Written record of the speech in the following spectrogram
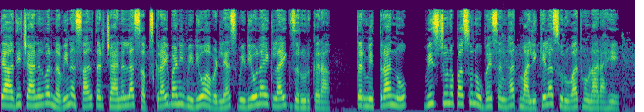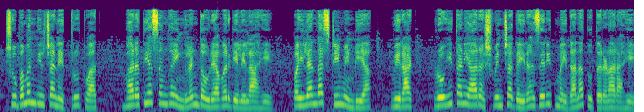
त्याआधी चॅनलवर नवीन असाल तर चॅनलला सबस्क्राईब आणि व्हिडिओ आवडल्यास व्हिडिओला एक लाईक जरूर करा. तर मित्रांनो वीस जूनपासून उभय संघात मालिकेला सुरुवात होणार आहे. शुभमन गिलच्या नेतृत्वात भारतीय संघ इंग्लंड दौऱ्यावर गेलेला आहे. पहिल्यांदाच टीम इंडिया विराट रोहित आणि आर अश्विनच्या गैरहजेरीत मैदानात उतरणार आहे.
